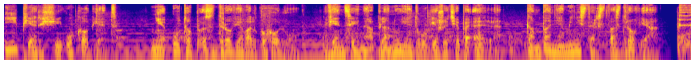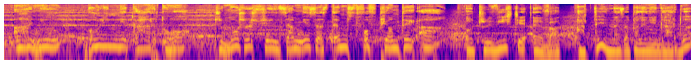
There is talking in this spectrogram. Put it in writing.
i piersi u kobiet. Nie utop zdrowia w alkoholu. Więcej na planujedługieżycie.pl. Kampania Ministerstwa Zdrowia. Aniu, boli mnie gardło. Czy możesz wziąć za mnie zastępstwo w piątej A? Oczywiście, Ewa. A ty na zapalenie gardła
